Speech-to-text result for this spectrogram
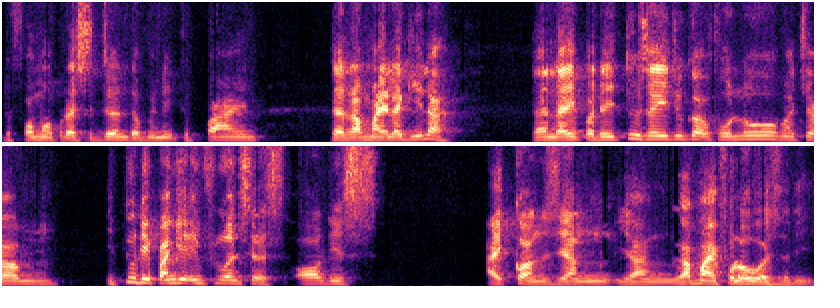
the former president Dominic Kepine, dan ramai lagi lah. Dan daripada itu saya juga follow macam itu dipanggil influencers, all these icons yang yang ramai followers tadi.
